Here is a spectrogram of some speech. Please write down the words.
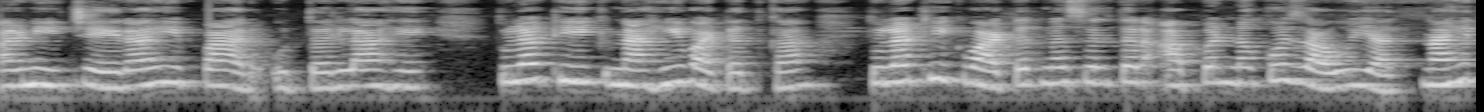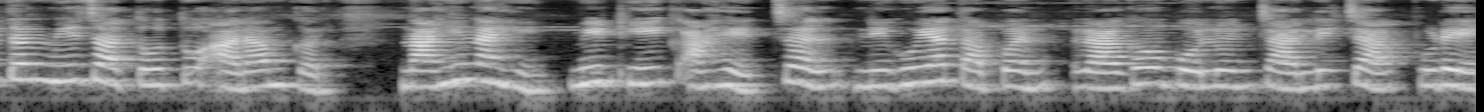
आणि चेहराही पार उतरला आहे. तुला ठीक नाही वाटत का? तुला ठीक वाटत नसेल तर आपण नको जाऊयात नाही तर मी जातो तू आराम कर. नाही नाही मी ठीक आहे. चल निघूयात आपण. राघव बोलून चार्लीच्या पुढे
